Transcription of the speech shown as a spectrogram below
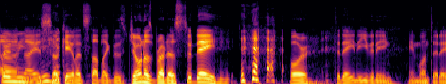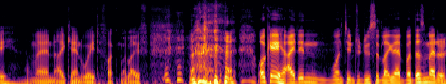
for Ah, me. Nice. Okay, let's start like this. Jonas Brothers today or today in the evening in Monterrey. Man, I can't wait. Fuck my life. okay, I didn't want to introduce it like that, but doesn't matter.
